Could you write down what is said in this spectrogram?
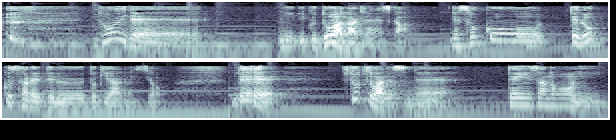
トイレに行くドアがあるじゃないですか。でそこってロックされてる時があるんですよ。で一つはですね店員さんの方に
